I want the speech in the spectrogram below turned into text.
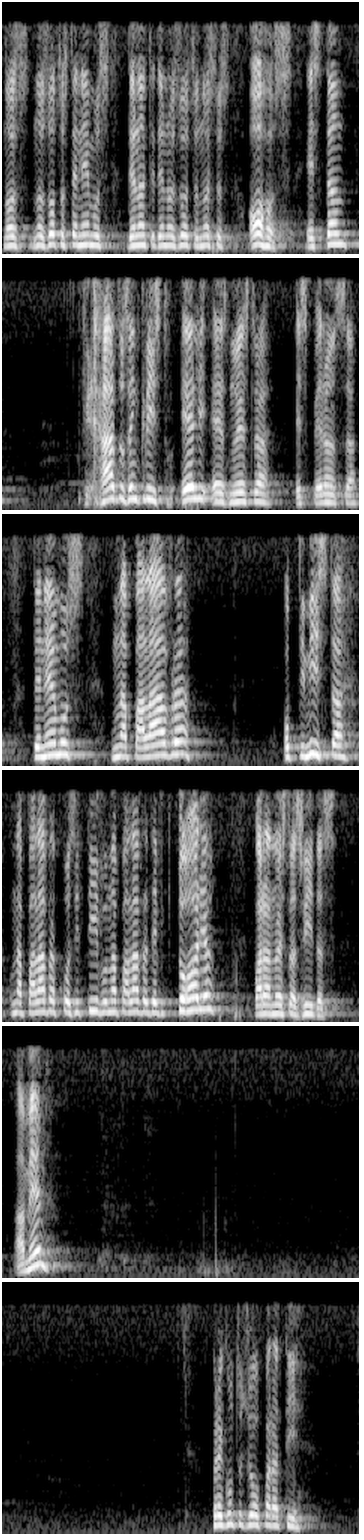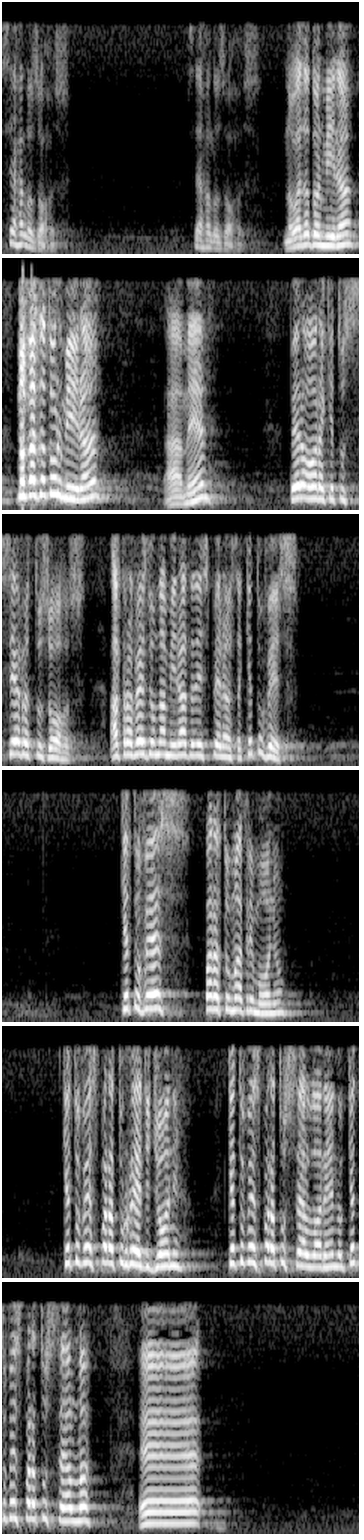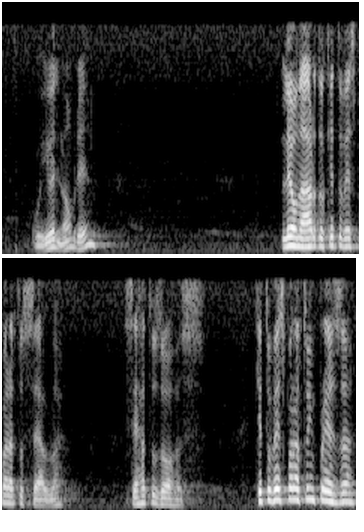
Nós, nós outros temos delante de nós outros, nossos olhos estão fijados em Cristo. Ele é nossa esperança. Temos uma palavra optimista, uma palavra positiva, uma palavra de vitória para nossas vidas. Amém? Pergunto eu para ti. Cerra os olhos. Cerra os olhos. Não vas a dormir, hein? Não vas a dormir, hein? Amém? pero a hora que tu cerras tus ojos, através de uma mirada de esperança, que tu vês? Que tu vês para tu matrimônio? Que tu vês para tu rede, Johnny? Que tu vês para tu célula, Areno? Que tu vês para tu célula? É... Ui, o nome Leonardo, que tu vês para tu célula? Cerra tus olhos. Que tu vês para tua empresa,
